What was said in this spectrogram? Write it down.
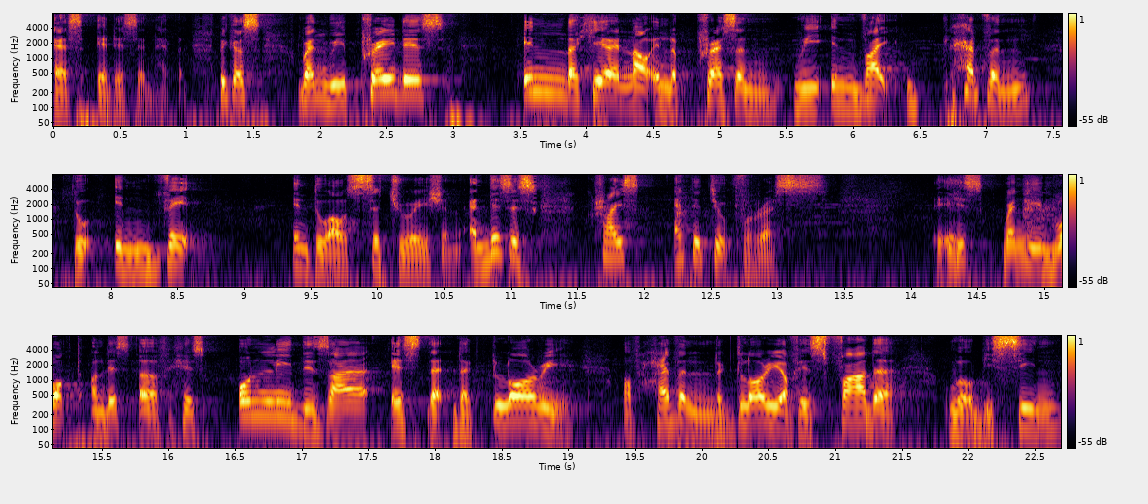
as it is in heaven. Because when we pray this in the here and now, in the present, we invite heaven to invade into our situation. And this is Christ's attitude for us. His, when he walked on this earth, his only desire is that the glory of heaven, the glory of his Father, will be seen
